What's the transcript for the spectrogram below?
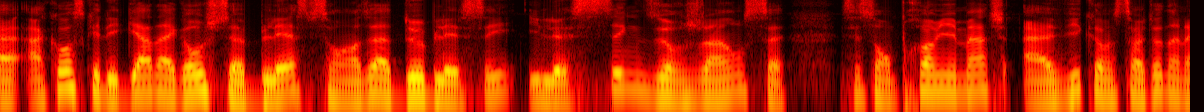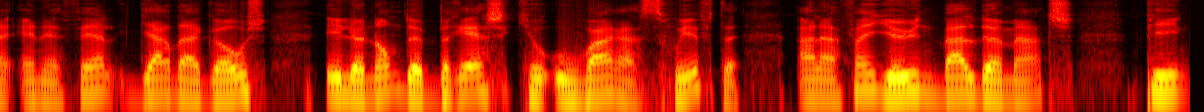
à, à cause que les gardes à gauche se blessent, ils sont rendus à deux blessés, il le signe d'urgence. C'est son premier match à vie comme starter dans la NFL, garde à gauche, et le nombre de brèches qu'il a ouvert à Swift. À la fin, il y a eu une balle de match. Puis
